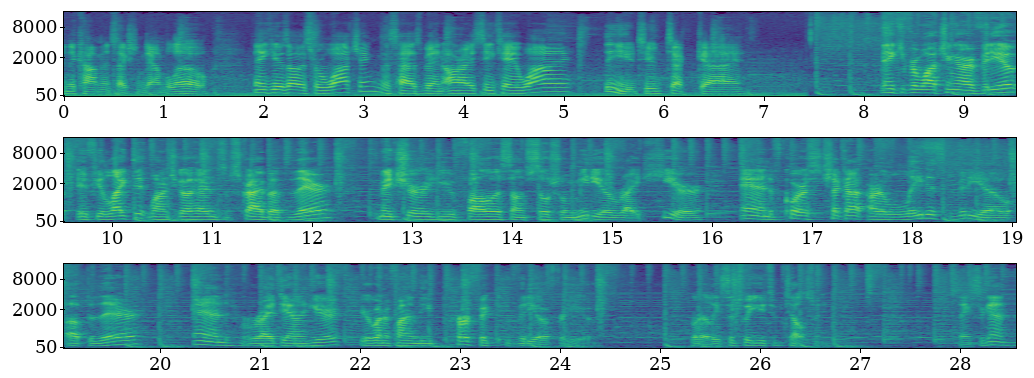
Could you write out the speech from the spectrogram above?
in the comment section down below. Thank you as always for watching. This has been R-I-C-K-Y, the YouTube Tech Guy. Thank you for watching our video. If you liked it, why don't you go ahead and subscribe up there. Make sure you follow us on social media right here and of course, check out our latest video up there. And right down here, you're going to find the perfect video for you. Or at least that's what YouTube tells me. Thanks again.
